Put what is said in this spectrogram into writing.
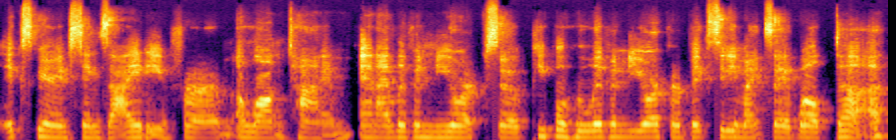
experienced anxiety for a long time and I live in New York so people who live in New York or big city might say well duh.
